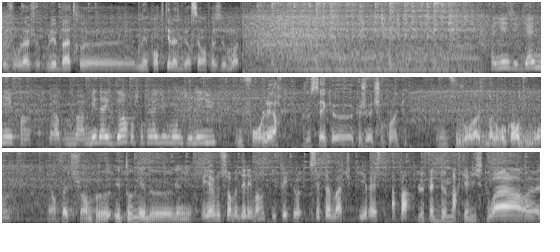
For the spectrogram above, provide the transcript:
Ce jour-là, je voulais battre euh, n'importe quel adversaire en face de moi. Ça y est, j'ai gagné. Enfin, ma médaille d'or au championnat du monde, je l'ai eu. Une fois en l'air, je sais que, que je vais être champion olympique. Donc ce jour-là, je bats le record du monde. Et en fait, je suis un peu étonné de gagner. Il y a une somme d'éléments qui fait que c'est un match qui reste à part. Le fait de marquer l'histoire, euh,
